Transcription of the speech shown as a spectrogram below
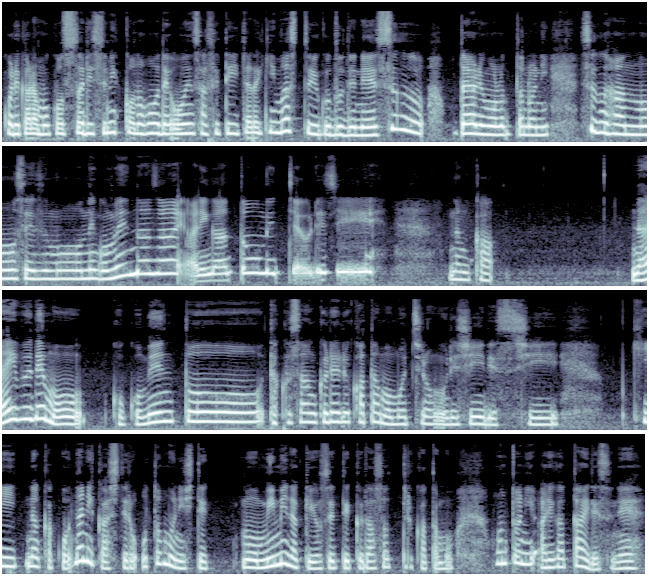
これからもこっそり隅っこの方で応援させていただきます。ということでね、すぐお便りもらったのに、すぐ反応せずもうね、ごめんなさい。ありがとう。めっちゃ嬉しい。なんか、ライブでも、こうコメントをたくさんくれる方ももちろん嬉しいですし、き、なんかこう何かしてるお供にして、もう耳だけ寄せてくださってる方も本当にありがたいですね。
